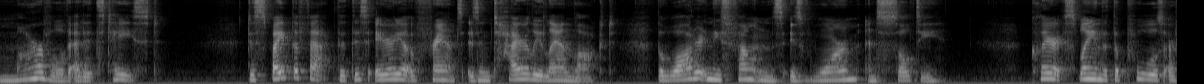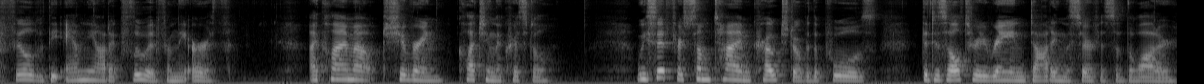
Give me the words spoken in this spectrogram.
marveled at its taste. Despite the fact that this area of France is entirely landlocked, the water in these fountains is warm and salty. Claire explained that the pools are filled with the amniotic fluid from the earth. I climb out, shivering, clutching the crystal. We sit for some time crouched over the pools, the desultory rain dotting the surface of the water.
